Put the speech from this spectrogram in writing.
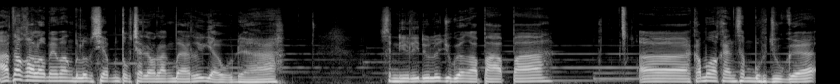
Atau kalau memang belum siap untuk cari orang baru ya udah. Sendiri dulu juga nggak apa-apa. Uh, kamu akan sembuh juga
